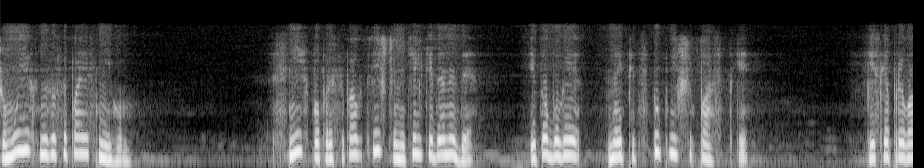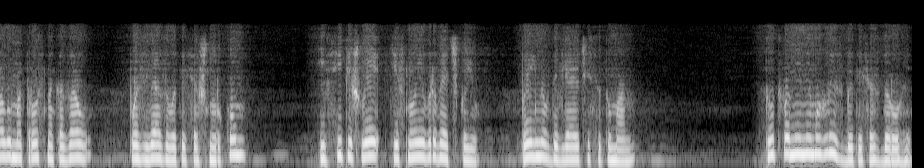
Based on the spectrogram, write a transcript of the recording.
Чому їх не засипає снігом? Сніг поприсипав тріщини тільки де-не-де, і то були найпідступніші пастки. Після привалу матрос наказав позв'язуватися шнурком, і всі пішли тісною вервечкою, пильно вдивляючись у туман. Тут вони не могли збитися з дороги,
